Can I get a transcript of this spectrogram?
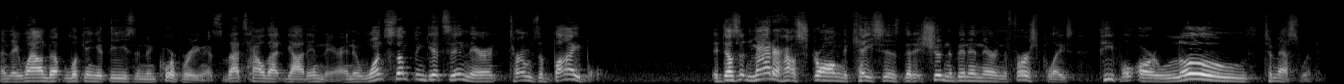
and they wound up looking at these and incorporating it. So that's how that got in there. And then once something gets in there in terms of Bible, it doesn't matter how strong the case is that it shouldn't have been in there in the first place. People are loath to mess with it.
